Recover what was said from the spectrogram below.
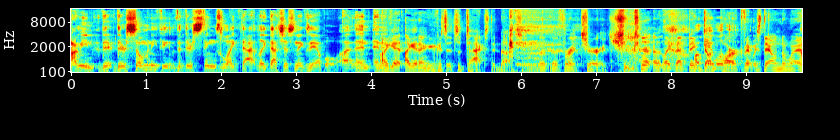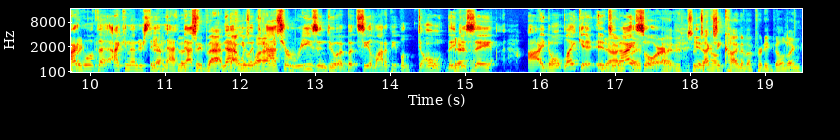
I mean, there, there's so many things. That there's things like that. Like that's just an example. Uh, and and I get I get angry because it's a tax deduction for a church, like that big Okay, dumb well, park that was down the way. All right, like- well, that, I can understand Yeah, that. that- That's see, that- now that you attach a reason to it, but see, a lot of people don't. They Yeah. just say, "I don't like it. It's Yeah, an I- I- eyesore." I- it's it's actually kind of a pretty building,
